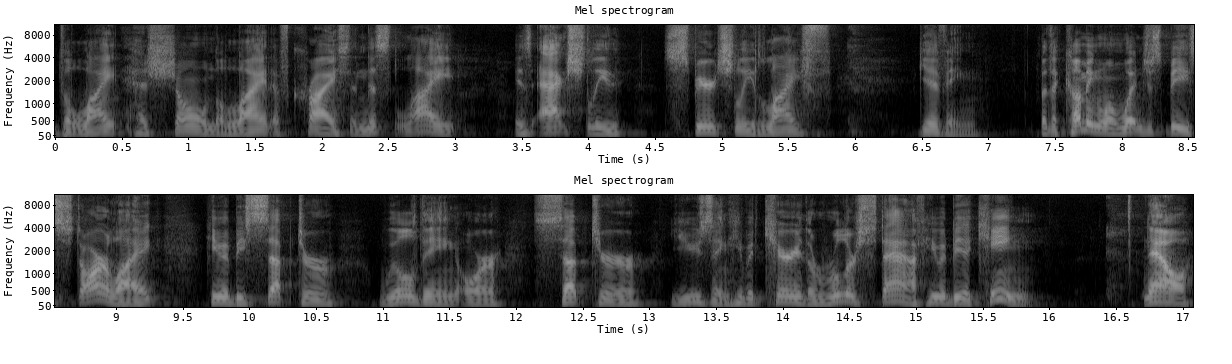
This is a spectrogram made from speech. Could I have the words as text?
the light has shone, the light of Christ. And this light is actually spiritually life giving. But the coming one wouldn't just be star like, he would be scepter wielding or scepter using. He would carry the ruler's staff. He would be a king. Now,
